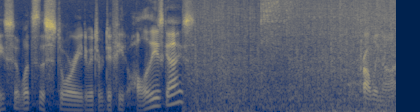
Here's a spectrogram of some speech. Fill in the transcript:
Okay, so what's the story? Do we have to defeat all of these guys? Probably not.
